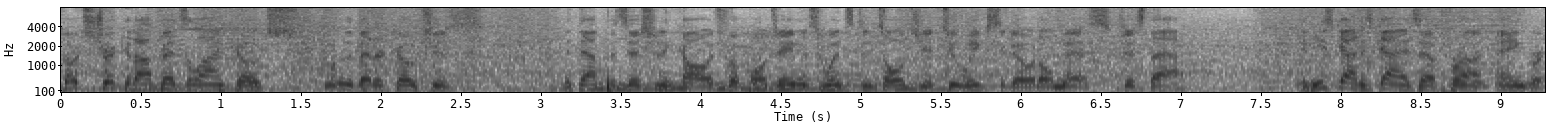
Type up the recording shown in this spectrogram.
Coach Trickett, offensive line coach, one of the better coaches at that position in college football. Jameis Winston told you two weeks ago at Ole Miss, just that. And he's got his guys up front angry.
